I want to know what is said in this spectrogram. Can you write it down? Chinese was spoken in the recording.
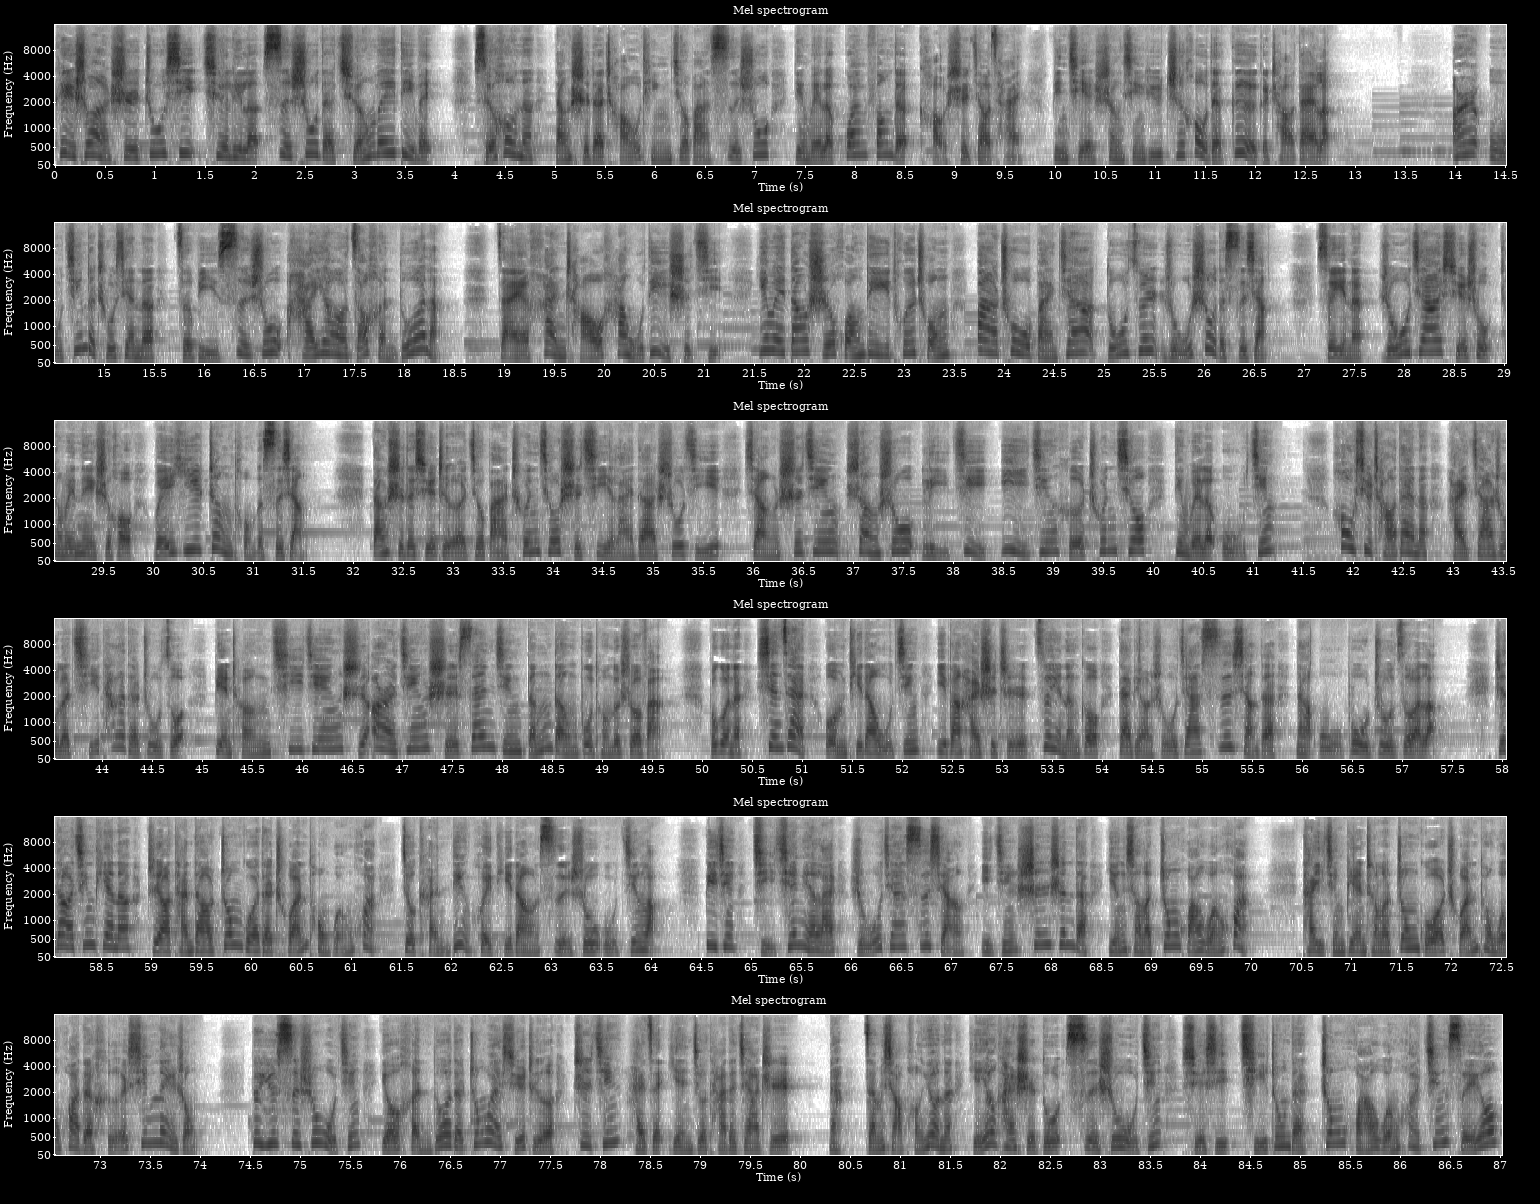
可以说啊，是朱熹确立了四书的权威地位。随后呢，当时的朝廷就把四书定为了官方的考试教材，并且盛行于之后的各个朝代了。而五经的出现呢，则比四书还要早很多呢。在汉朝汉武帝时期，因为当时皇帝推崇罢黜百家，独尊儒术的思想，所以呢，儒家学术成为那时候唯一正统的思想。当时的学者就把春秋时期以来的书籍，像《诗经》《尚书》《礼记》《易经》和《春秋》定为了五经。后续朝代呢，还加入了其他的著作，变成七经、十二经、十三经等等不同的说法。不过呢，现在我们提到五经，一般还是指最能够代表儒家思想的那五部著作了。直到今天呢，只要谈到中国的传统文化，就肯定会提到四书五经了。毕竟几千年来，儒家思想已经深深地影响了中华文化，它已经变成了中国传统文化的核心内容。对于四书五经，有很多的中外学者至今还在研究它的价值。那咱们小朋友呢，也要开始读四书五经，学习其中的中华文化精髓哦。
